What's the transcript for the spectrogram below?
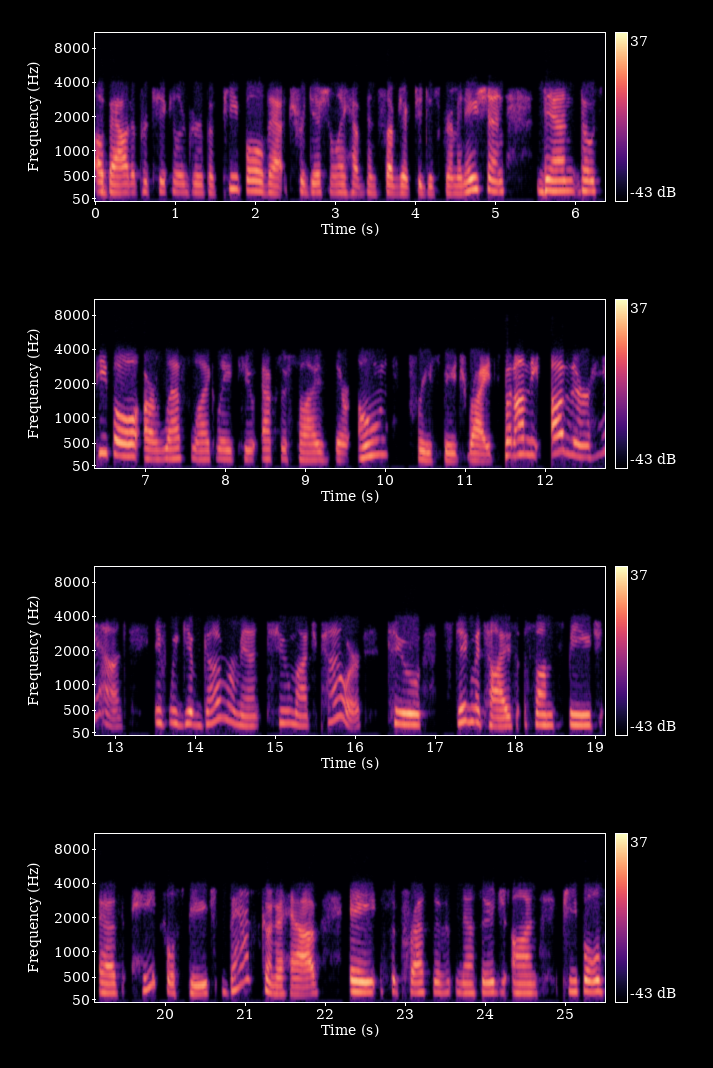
about a particular group of people that traditionally have been subject to discrimination, then those people are less likely to exercise their own free speech rights. But on the other hand, if we give government too much power, to stigmatize some speech as hateful speech, that's going to have a suppressive message on people's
